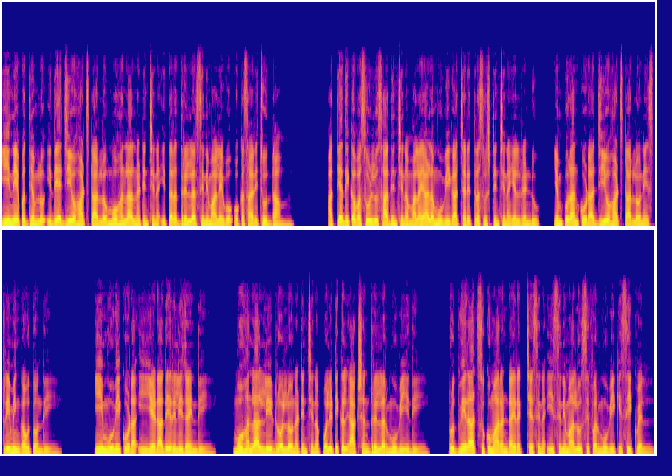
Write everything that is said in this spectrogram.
ఈ నేపథ్యంలో ఇదే జియో హాట్స్టార్లో మోహన్లాల్ నటించిన ఇతర థ్రిల్లర్ సినిమాలేవో ఒకసారి చూద్దాం. అత్యధిక వసూళ్ళు సాధించిన మలయాళ మూవీగా చరిత్ర సృష్టించిన ఎల్ రెండు ఎంపురాన్ కూడా జియో హాట్స్టార్లోనే స్ట్రీమింగ్ అవుతోంది. ఈ మూవీ కూడా ఈ ఏడాదే రిలీజైంది. మోహన్లాల్ లీడ్ రోల్లో నటించిన పొలిటికల్ యాక్షన్ థ్రిల్లర్ మూవీ ఇది. పృథ్వీరాజ్ సుకుమారన్ డైరెక్ట్ చేసిన ఈ సినిమా లూసిఫర్ మూవీకి సీక్వెల్.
